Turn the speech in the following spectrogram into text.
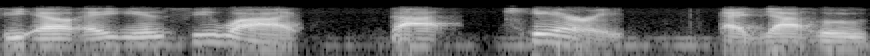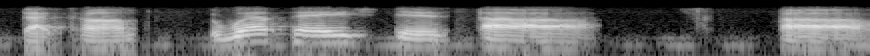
C L A N C Y dot Kerry at yahoo dot com. The web page is uh uh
